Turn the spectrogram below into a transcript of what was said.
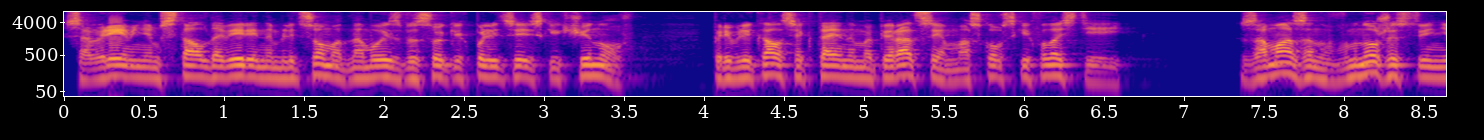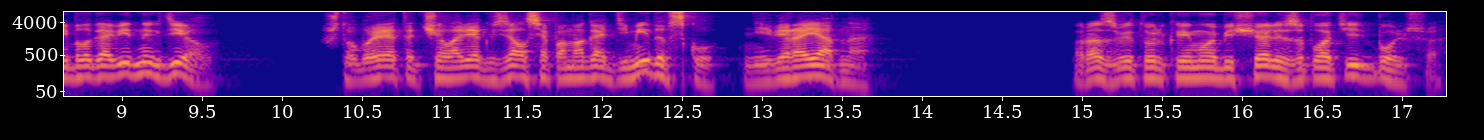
Со временем стал доверенным лицом одного из высоких полицейских чинов, привлекался к тайным операциям московских властей. Замазан в множестве неблаговидных дел. Чтобы этот человек взялся помогать Демидовску, невероятно. Разве только ему обещали заплатить больше?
